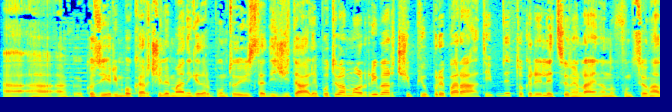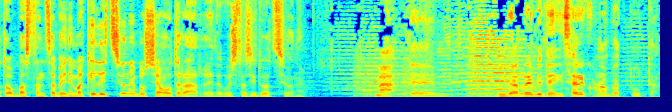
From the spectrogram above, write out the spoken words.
a, a, a così rimboccarci le maniche dal punto di vista digitale. Potevamo arrivarci più preparati? Detto che le lezioni online hanno funzionato abbastanza bene, ma che lezione possiamo trarre da questa situazione? Ma ehm, mi verrebbe da iniziare con una battuta.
